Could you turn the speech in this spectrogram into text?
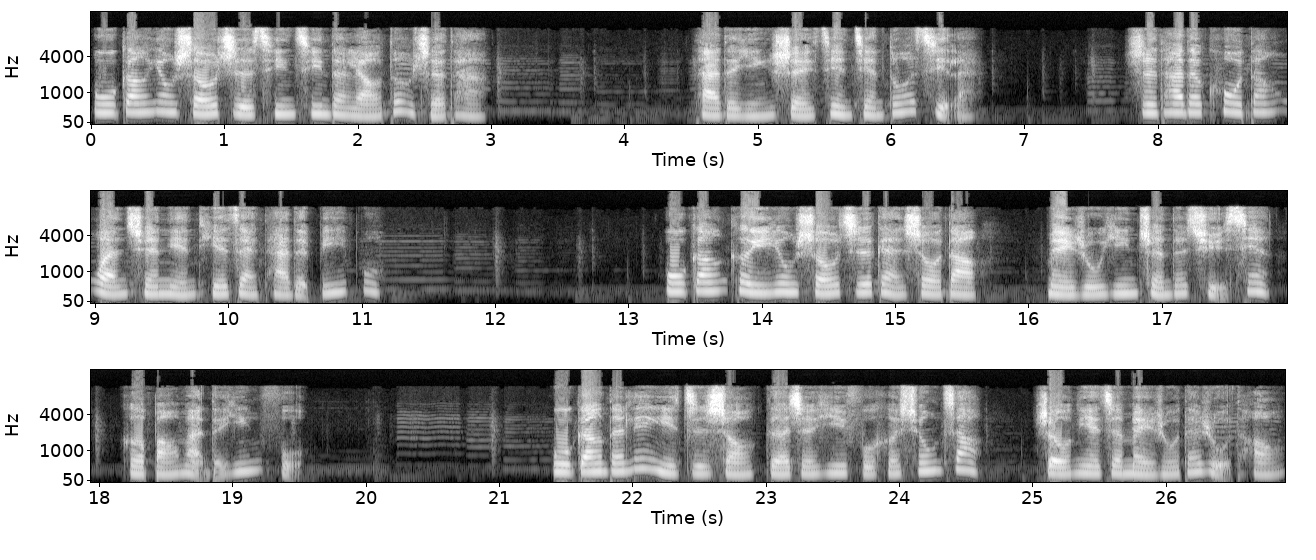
武刚用手指轻轻地撩逗着她，他的饮水渐渐多起来，使他的裤裆完全粘贴在他的逼部。武刚可以用手指感受到美如阴唇的曲线和饱满的音符。吴刚的另一只手隔着衣服和胸罩，揉捏着美如的乳头。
